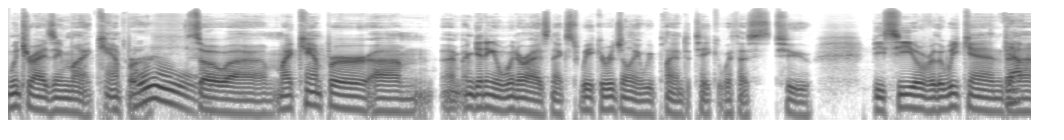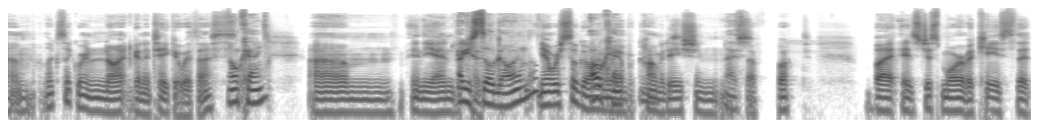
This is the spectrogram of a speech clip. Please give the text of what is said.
winterizing my camper. Ooh. So uh, my camper, um, I'm, I'm getting it winterized next week. Originally, we planned to take it with us to BC over the weekend. Yep. Um, looks like we're not going to take it with us. Okay. Um, in the end, Are you still going though? Yeah, we're still going. Okay. We have accommodation and Nice. stuff booked, but it's just more of a case that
